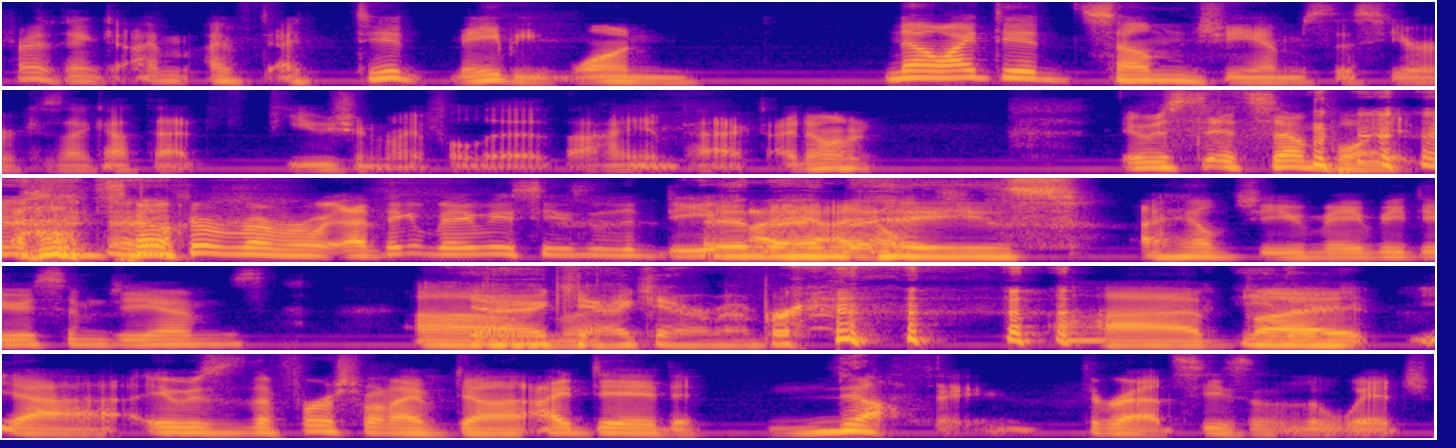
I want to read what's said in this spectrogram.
trying to think. I'm I've, I did maybe one. No, I did some GMs this year because I got that fusion rifle, the the high impact. I don't. It was at some point. I don't remember. I think maybe season of the deep. and I, then I, the helped, haze. I helped you maybe do some GMs. Um, yeah, I can't. I can't remember. uh, but yeah, it was the first one I've done. I did nothing throughout Season of the Witch.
